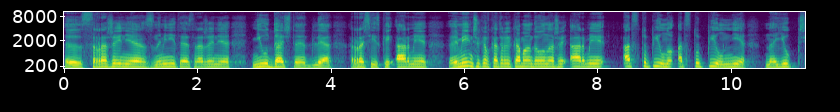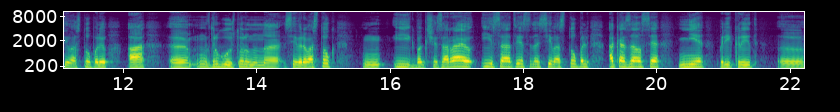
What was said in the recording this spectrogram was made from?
э, сражение, знаменитое сражение, неудачное для российской армии. Меньшиков, который командовал нашей армией, отступил, но отступил не на юг к Севастополю, а э, в другую сторону, на северо-восток, и к Бахчисараю, и, соответственно, Севастополь оказался не прикрыт э,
